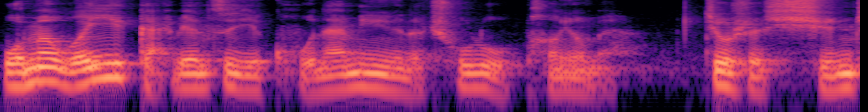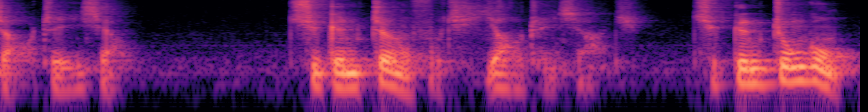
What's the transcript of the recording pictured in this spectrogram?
我们唯一改变自己苦难命运的出路，朋友们，就是寻找真相，去跟政府去要真相去，去跟中共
